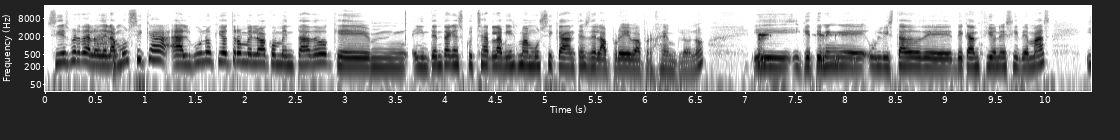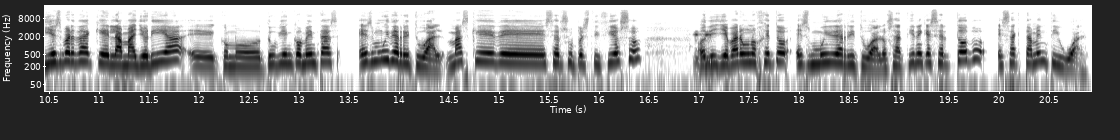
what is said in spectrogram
Sí, es verdad, lo de la música, alguno que otro me lo ha comentado que mm, intentan escuchar la misma música antes de la prueba, por ejemplo, ¿no? Y, que tienen eh, un listado de, canciones y demás. Y es verdad que la mayoría, eh, como tú bien comentas, es muy de ritual, más que de ser supersticioso o de llevar un objeto, es muy de ritual. O sea, tiene que ser todo exactamente igual.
